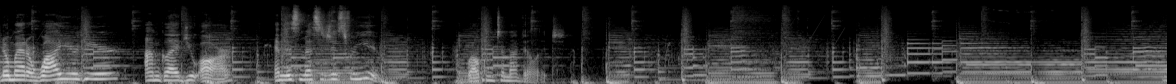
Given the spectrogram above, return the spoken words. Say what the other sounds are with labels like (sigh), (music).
No matter why you're here, I'm glad you are, and this message is for you. Welcome to my village.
